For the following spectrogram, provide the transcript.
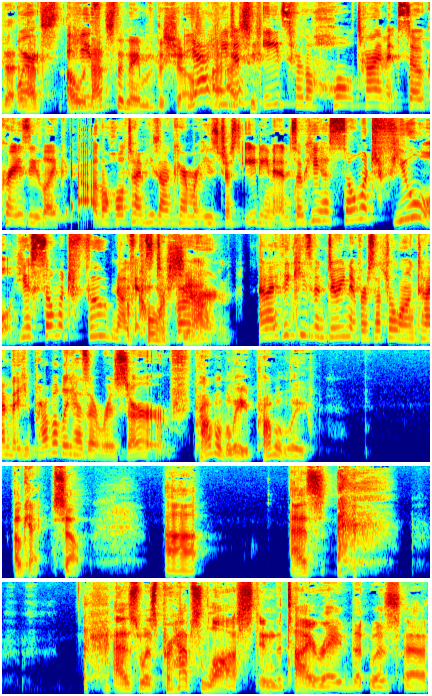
That- that's oh, that's the name of the show. yeah he I- I just see. eats for the whole time it's so crazy like uh, the whole time he's on camera he's just eating and so he has so much fuel he has so much food nuggets course, to yeah. burn and i think he's been doing it for such a long time that he probably has a reserve Probably, probably. Okay, so uh as as was perhaps lost in the tirade that was uh,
